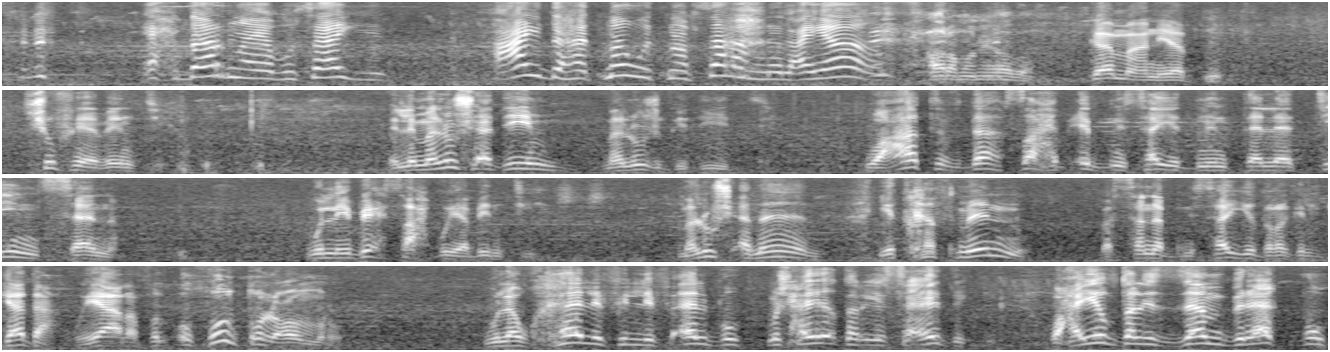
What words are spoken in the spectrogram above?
احضرنا يا أبو سيد. عايدة هتموت نفسها من العياط. حرما يابا. جمعا يا ابني. شوف يا بنتي. اللي ملوش قديم ملوش جديد. وعاطف ده صاحب ابن سيد من 30 سنة. واللي يبيع صاحبه يا بنتي. ملوش أمان يتخاف منه. بس أنا ابن سيد راجل جدع ويعرف الأصول طول عمره. ولو خالف اللي في قلبه مش هيقدر يسعدك وهيفضل الذنب راكبه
